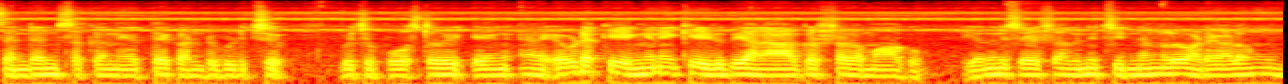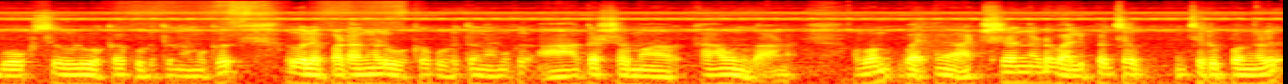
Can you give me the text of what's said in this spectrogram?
സെന്റൻസൊക്കെ നേരത്തെ കണ്ടുപിടിച്ച് വെച്ച് പോസ്റ്റർ എവിടെയൊക്കെ എങ്ങനെയൊക്കെ എഴുതിയാൽ ആകർഷകമാകും. അതിന് ശേഷം അതിന് ചിഹ്നങ്ങളും അടയാളവും ബോക്സുകളും ഒക്കെ കൊടുത്ത് നമുക്ക് അതുപോലെ പടങ്ങളും ഒക്കെ കൊടുത്ത് നമുക്ക് ആകർഷമാക്കാവുന്നതാണ് അപ്പം അക്ഷരങ്ങളുടെ വലിപ്പ ചെറുപ്പങ്ങൾ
